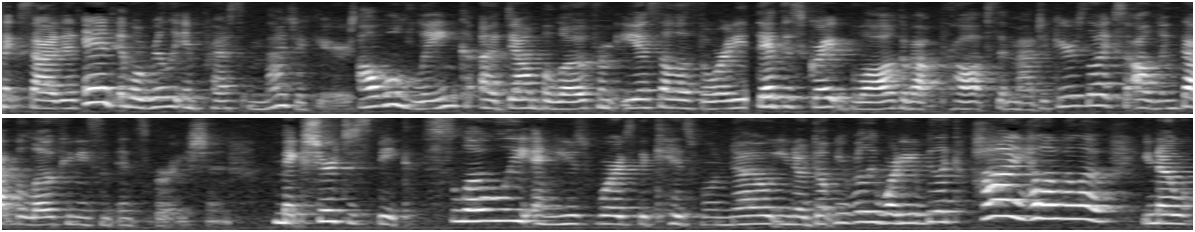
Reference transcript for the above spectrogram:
excited and it will really impress Magic Ears. I will link uh, down below from ESL Authority. They have this great blog about props that Magic Ears like, so I'll link that below if you need some inspiration. Make sure to speak slowly and use words the kids will know. You know, don't be really wordy and be like, hi, hello, hello. You know,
